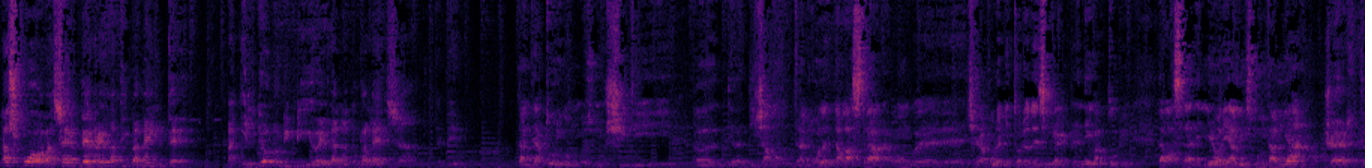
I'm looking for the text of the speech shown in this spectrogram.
la scuola serve relativamente, ma il dono di Dio è la naturalezza. È vero. Tanti attori comunque sono usciti, eh, di- diciamo, tra virgolette, dalla strada. Comunque c'era pure Vittorio De Sica che prendeva attori dalla strada, il neorealismo italiano. Certo,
